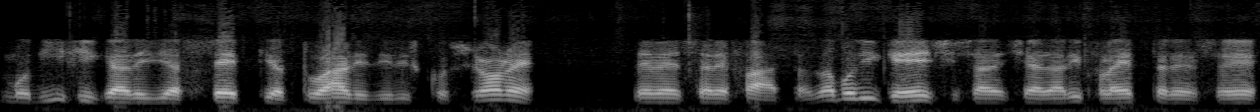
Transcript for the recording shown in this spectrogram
modifica degli assetti attuali di riscossione deve essere fatta. Dopodiché ci c'è da riflettere se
